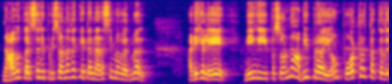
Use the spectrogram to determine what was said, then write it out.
நாவுக்கரசர் இப்படி சொன்னதை கேட்ட நரசிம்மவர்மர் அடிகளே நீங்கள் இப்போ சொன்ன அபிப்பிராயம் போற்றத்தக்கது.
